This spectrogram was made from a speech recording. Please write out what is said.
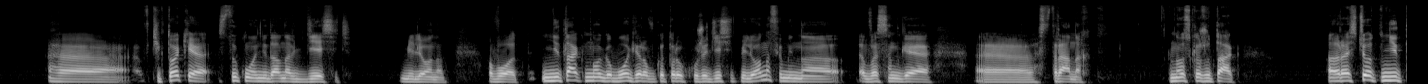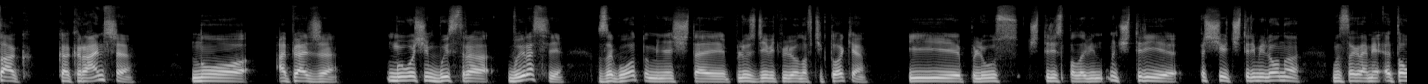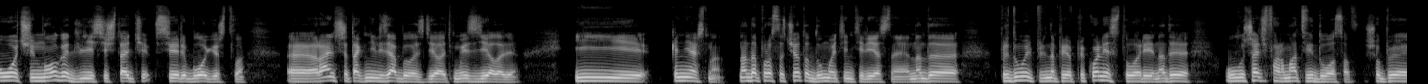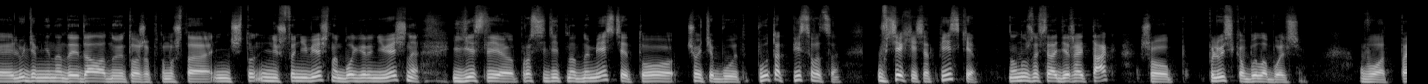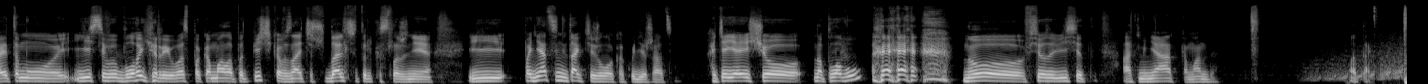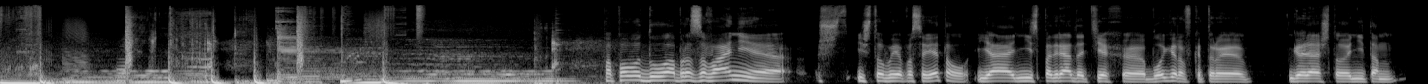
А, в ТикТоке стукнуло недавно в 10 миллионов. Вот. Не так много блогеров, у которых уже 10 миллионов именно в СНГ э, странах. Но скажу так, растет не так, как раньше, но, опять же, мы очень быстро выросли, за год у меня, считай, плюс 9 миллионов в ТикТоке и плюс 4,5, ну, 4, почти 4 миллиона в Инстаграме. Это очень много, если считать в сфере блогерства. Э, раньше так нельзя было сделать, мы сделали. И, конечно, надо просто что-то думать интересное, надо придумать, например, прикольные истории, надо улучшать формат видосов, чтобы людям не надоедало одно и то же, потому что ничто, ничто не вечно, блогеры не вечно, и если просто сидеть на одном месте, то что тебе будет? Будут отписываться. У всех есть отписки, но нужно всегда держать так, чтобы плюсиков было больше. Вот. Поэтому, если вы блогер и у вас пока мало подписчиков, знаете, что дальше только сложнее. И подняться не так тяжело, как удержаться. Хотя я еще на плаву, но все зависит от меня, от команды. Вот так. По поводу образования и что бы я посоветовал, я не из подряда тех э, блогеров, которые говорят, что они там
